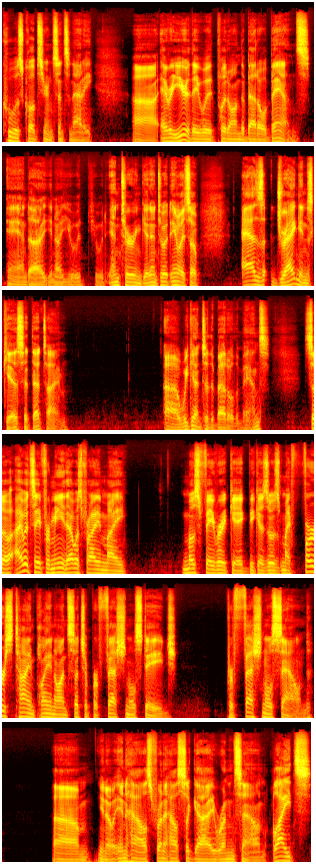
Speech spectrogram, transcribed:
coolest clubs here in Cincinnati. Uh, every year they would put on the Battle of Bands, and uh, you know you would you would enter and get into it anyway. So as Dragon's Kiss at that time, uh, we got into the Battle of the Bands. So I would say for me that was probably my most favorite gig because it was my first time playing on such a professional stage, professional sound. Um, you know, in house, front of house a guy running sound, lights.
